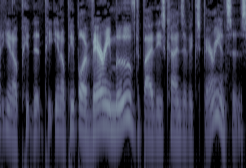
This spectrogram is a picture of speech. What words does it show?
you know, you know, people are very moved by these kinds of experiences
